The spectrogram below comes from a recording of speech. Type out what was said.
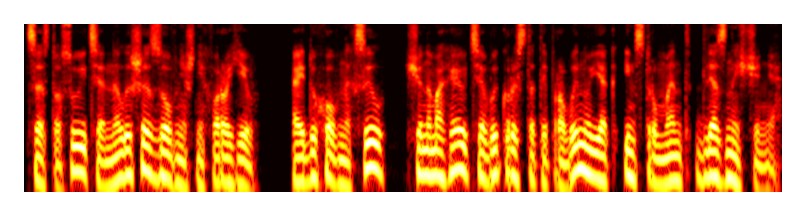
Це стосується не лише зовнішніх ворогів, а й духовних сил, що намагаються використати провину як інструмент для знищення.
